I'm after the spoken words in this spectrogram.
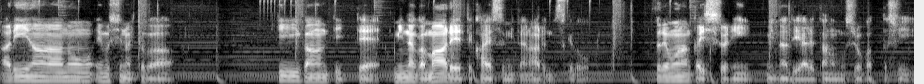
アリーナの MC の人が、キーガンって言って、みんながマーレーって返すみたいなのあるんですけど、それもなんか一緒にみんなでやれたの面白かったし。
